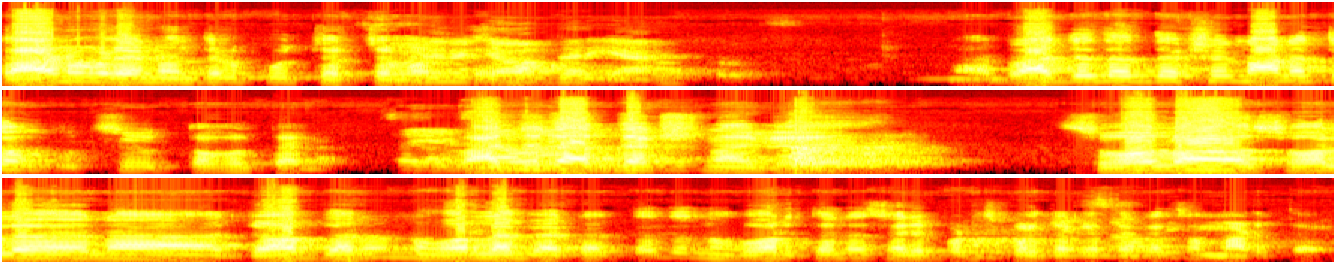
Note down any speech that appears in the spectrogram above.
ಕಾರಣಗಳೇನು ಅಂತೇಳಿ ಕೂತ್ ಚರ್ಚೆ? ನಾನ್ ರಾಜ್ಯದ ಅಧ್ಯಕ್ಷ ನಾನೇ ತಗೋ ತಗೊಳ್ತೇನೆ ರಾಜ್ಯದ ಅಧ್ಯಕ್ಷನಾಗಿ ಸೋಲ ಸೋಲನ ಜವಾಬ್ದಾರಿಯನ್ನು ಹೊರಲೇಬೇಕಾಗ್ತದೆ ಅದನ್ನು ಹೊರ್ತೇನೆ ಸರಿಪಡಿಸ್ಕೊಳ್ತಕ್ಕಂಥ ಕೆಲಸ ಮಾಡ್ತೇವೆ.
